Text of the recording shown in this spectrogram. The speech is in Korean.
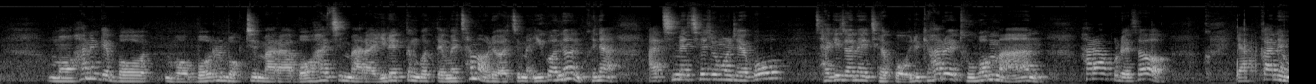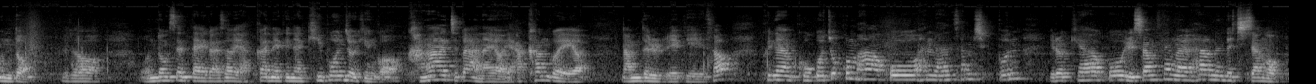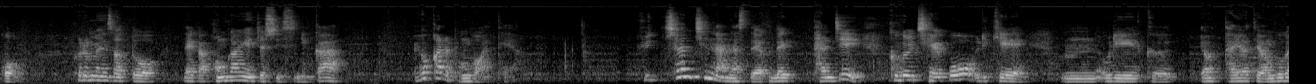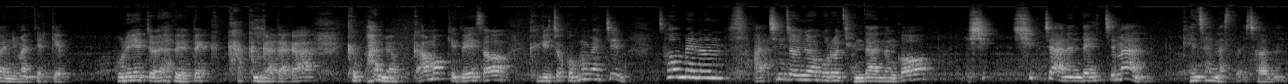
뭐 하는 게 뭐, 뭐, 뭐 를 먹지 마라, 뭐 하지 마라 이랬던 것 때문에 참 어려웠지만 이거는 그냥 아침에 체중을 재고 자기 전에 재고 이렇게 하루에 두 번만 하라고 그래서 약간의 운동. 그래서 운동센터에 가서 약간의 그냥 기본적인 거 강하지도 않아요. 약한 거예요. 남들에 비해서 그냥 그거 조금 하고 한 한 30분 이렇게 하고 일상생활 하는데 지장 없고 그러면서 또 내가 건강해질 수 있으니까 효과를 본 것 같아요. 귀찮지는 않았어요. 근데 단지 그걸 재고 이렇게 음 우리 그 연- 다이어트 연구관님한테 이렇게 보내줘야 될 때 가끔 가다가 급하면 까먹기도 해서 그게 조금 후면찜. 처음에는 아침 저녁으로 잰다는 거 쉽, 쉽지 않은데 했지만 괜찮았어요. 저는.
